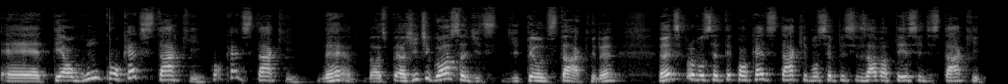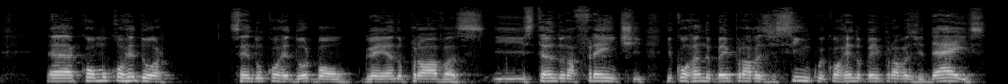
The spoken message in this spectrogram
é, ter algum qualquer destaque, qualquer destaque, né? A gente gosta de, de ter um destaque, né? Antes, para você ter qualquer destaque, você precisava ter esse destaque é, como corredor sendo um corredor bom, ganhando provas e estando na frente, e correndo bem provas de 5, e correndo bem provas de 10,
